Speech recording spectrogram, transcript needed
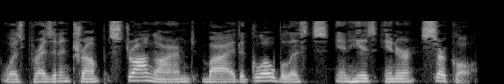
Was President Trump strong-armed by the globalists in his inner circle?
